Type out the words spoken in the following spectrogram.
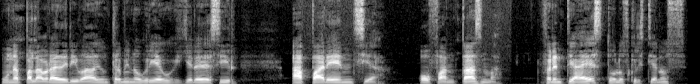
una palabra derivada de un término griego que quiere decir apariencia o fantasma. Frente a esto, los cristianos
